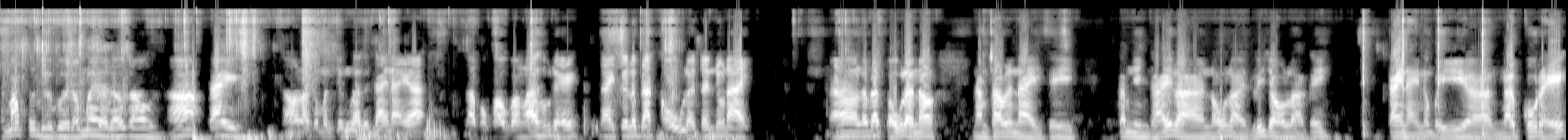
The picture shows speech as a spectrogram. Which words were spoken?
anh móc tới vừa vừa động mê là được rồi. Đó đây đó là cái minh chứng là cái cây này á là một phần bằng lá thú điện đây cái lớp đất cũ là trên chỗ này. Đó lớp đất cũ là nó nằm sau bên này. Thì tâm nhìn thấy là nó là lý do là cái cây này nó bị à, ngợp cổ rễ.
